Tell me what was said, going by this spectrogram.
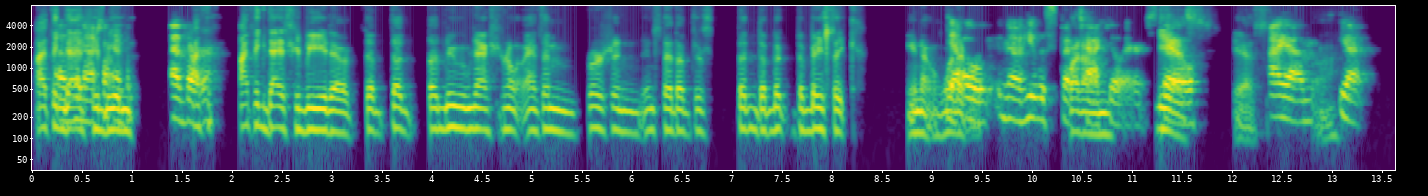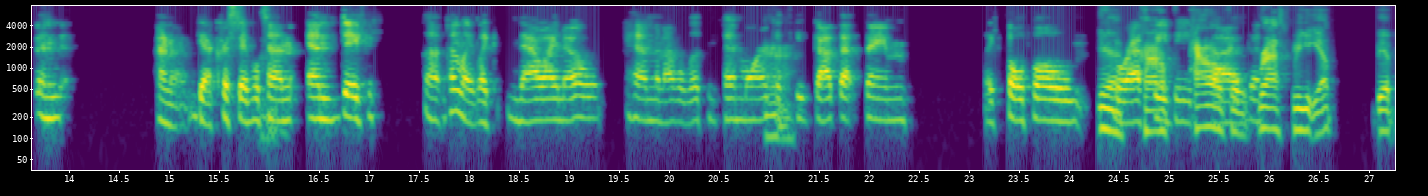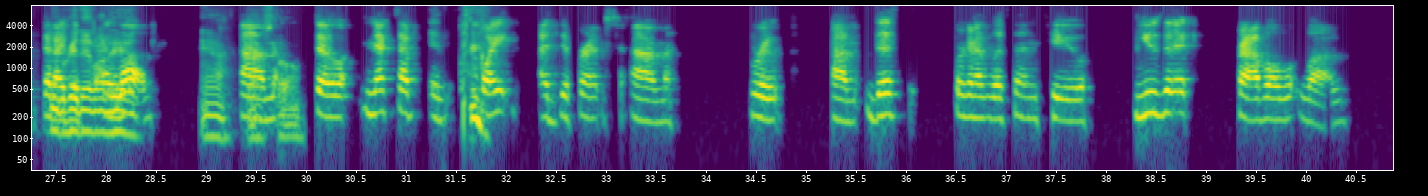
I think that should be. ever. I, th- I think that should be the, the the the new national anthem version instead of just the the, the basic, you know, yeah, oh no, he was But, um, spectacular. So yes, yes. I um Uh. yeah, and I don't know, yeah, Chris Stapleton and Dave uh, Fenley. Like now I know him, and I will listen to him more because Yeah. he's got that same like soulful Yeah, raspy, pow- deep powerful, that- raspy. Yep, yep. that I just I love. Yeah, yeah, Um, so So next up is quite a different um, group. Um, this we're going to listen to music, travel, love.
